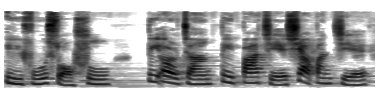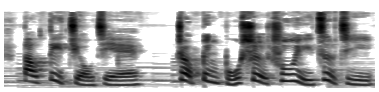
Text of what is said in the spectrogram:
以弗所书第二章第八节下半节到第九节。这并不是出于自己，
